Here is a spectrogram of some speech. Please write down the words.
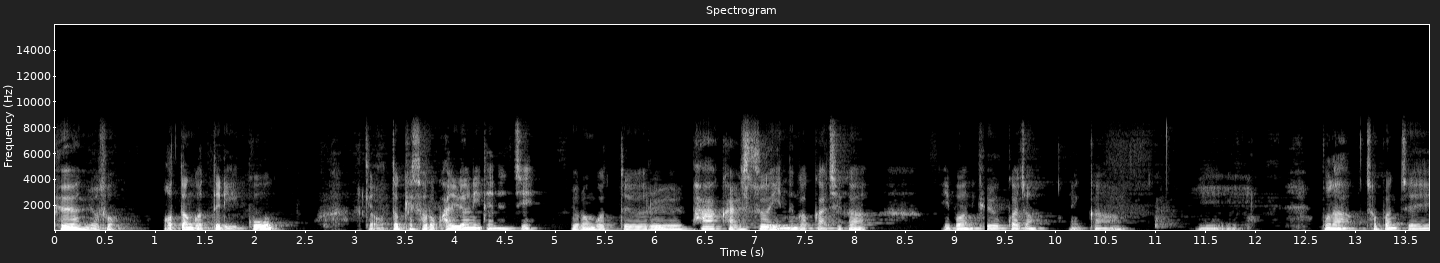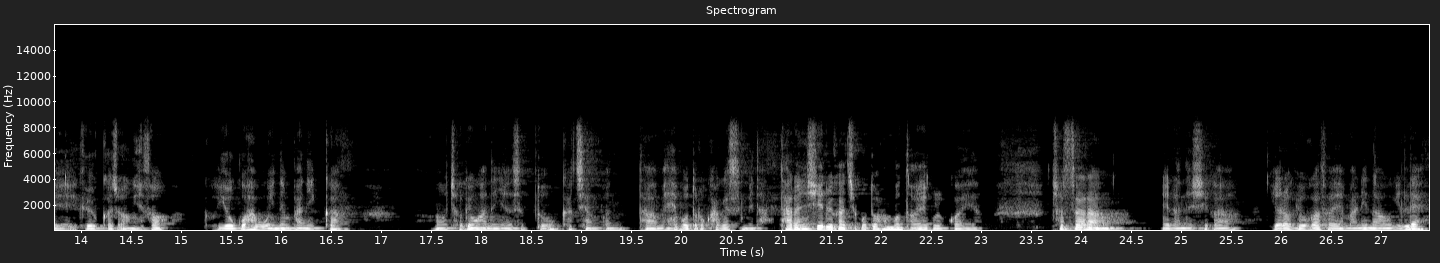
표현 요소 어떤 것들이 있고 이렇게 어떻게 서로 관련이 되는지 이런 것들을 파악할 수 있는 것까지가 이번 교육과정 그러니까 이 문학 첫 번째 교육과정에서 그 요구하고 있는 바니까 어, 적용하는 연습도 같이 한번 다음에 해보도록 하겠습니다. 다른 시를 가지고도 한번 더 해볼 거예요. 첫사랑이라는 시가 여러 교과서에 많이 나오길래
